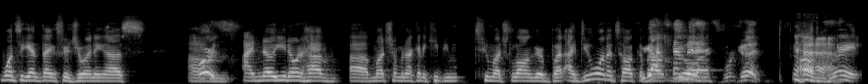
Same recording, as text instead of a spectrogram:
once again, thanks for joining us. Um, course. I know you don't have uh, much. I'm not going to keep you too much longer, but I do want to talk We about got 10 your. minutes. We're good. Oh, great!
